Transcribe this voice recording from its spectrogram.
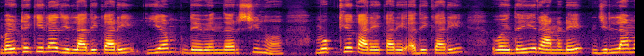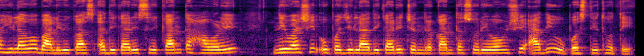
बैठकीला जिल्हाधिकारी यम देवेंदर सिंह मुख्य कार्यकारी अधिकारी वैदही रानडे जिल्हा महिला व बालविकास अधिकारी श्रीकांत हावळे निवासी उपजिल्हाधिकारी चंद्रकांत सूर्यवंशी आदी उपस्थित होते.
